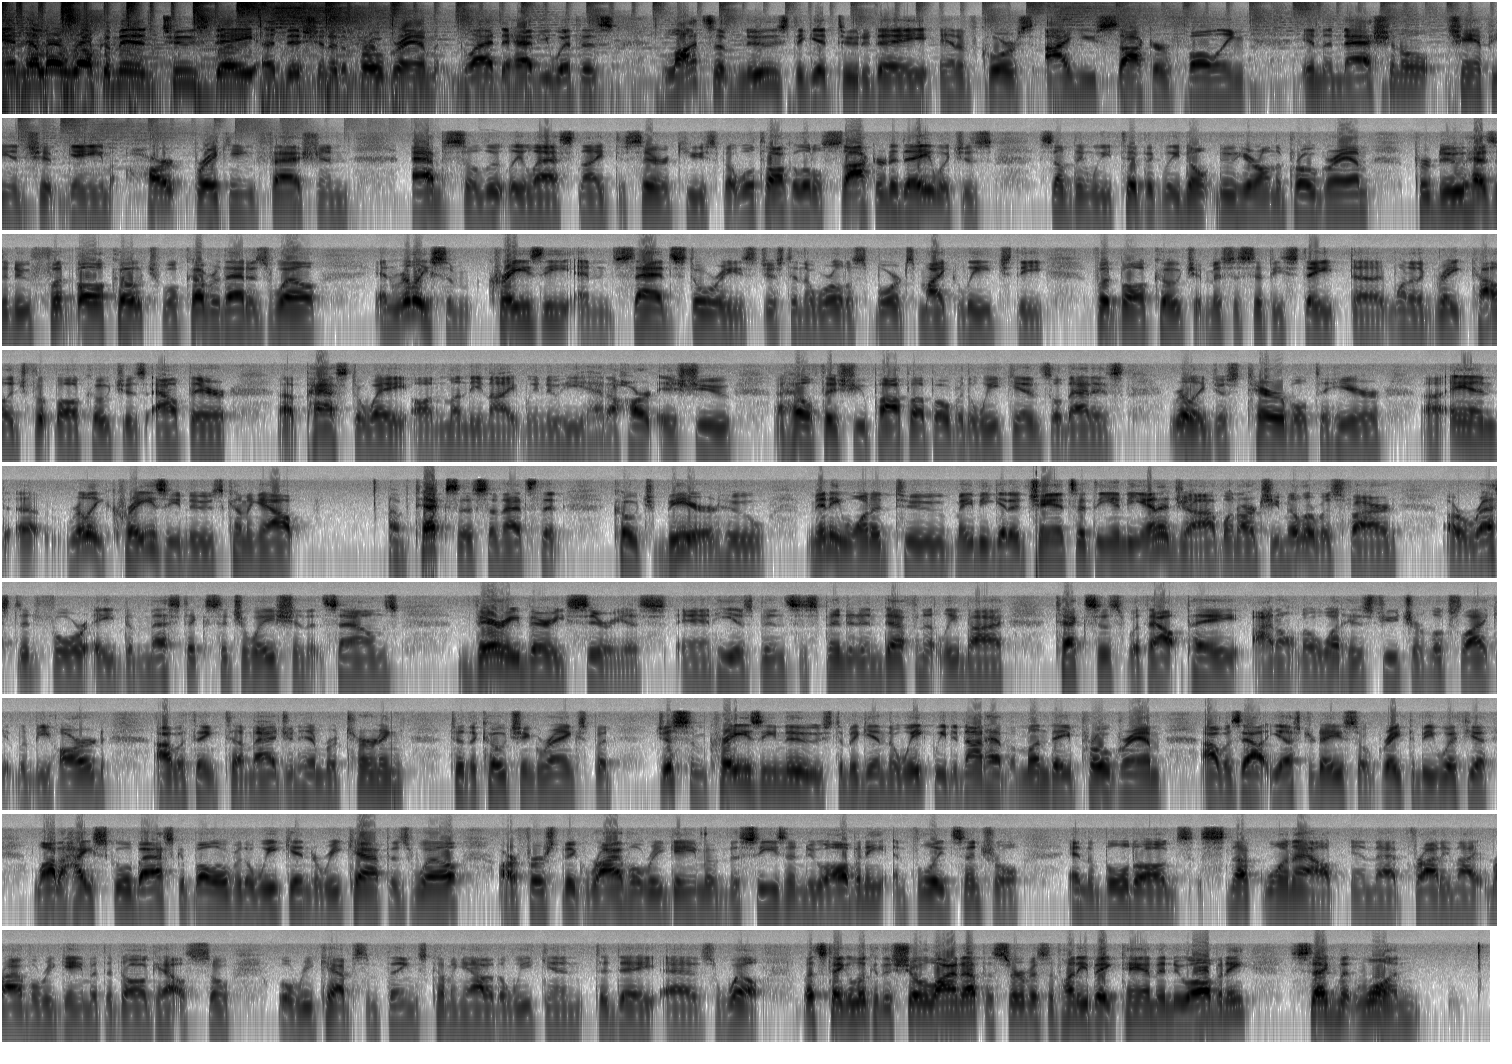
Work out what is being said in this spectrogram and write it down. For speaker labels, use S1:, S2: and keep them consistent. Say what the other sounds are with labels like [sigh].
S1: And hello, welcome in Tuesday edition of the program. Glad to have you with us. Lots of news to get to today, and of course, IU soccer falling in the national championship game, heartbreaking fashion, absolutely last night to Syracuse. But we'll talk a little soccer today, which is something we typically don't do here on the program. Purdue has a new football coach. We'll cover that as well and really some crazy and sad stories just in the world of sports. Mike Leach, the football coach at Mississippi State, uh, one of the great college football coaches out there, uh, passed away on Monday night. We knew he had a heart issue, a health issue pop up over the weekend, so that is really just terrible to hear. Uh, and uh, really crazy news coming out of Texas, and that's that Coach Beard, who many wanted to maybe get a chance at the Indiana job when Archie Miller was fired, arrested for a domestic situation that sounds very, very serious. And he has been suspended indefinitely by Texas without pay. I don't know what his future looks like. It would be hard, I would think, to imagine him returning to the coaching ranks. But just some crazy news to begin the week. We did not have a Monday program. I was out yesterday, so great to be with you. A lot of high school basketball over the weekend to recap as well. Our first big rivalry game of the season, New Albany and Floyd Central, and the Bulldogs snuck one out in that Friday night rivalry game at the Doghouse. So we'll recap some things coming out of the weekend today as well. Let's take a look at the show lineup, a service of Honey Baked Ham in New Albany. Segment one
